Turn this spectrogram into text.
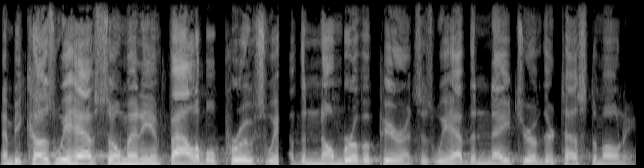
And because we have so many infallible proofs, we have the number of appearances, we have the nature of their testimony.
